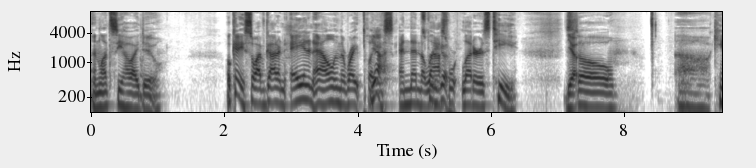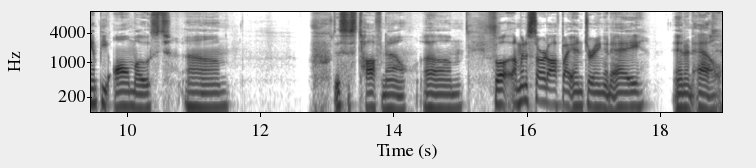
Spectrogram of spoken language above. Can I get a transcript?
and let's see how I do. Okay, so I've got an A and an L in the right place, Yeah, and then the last good. w- letter is T. Yep. So uh, can't be almost. Um, this is tough now. Um, so I'm going to start off by entering an A and an L,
